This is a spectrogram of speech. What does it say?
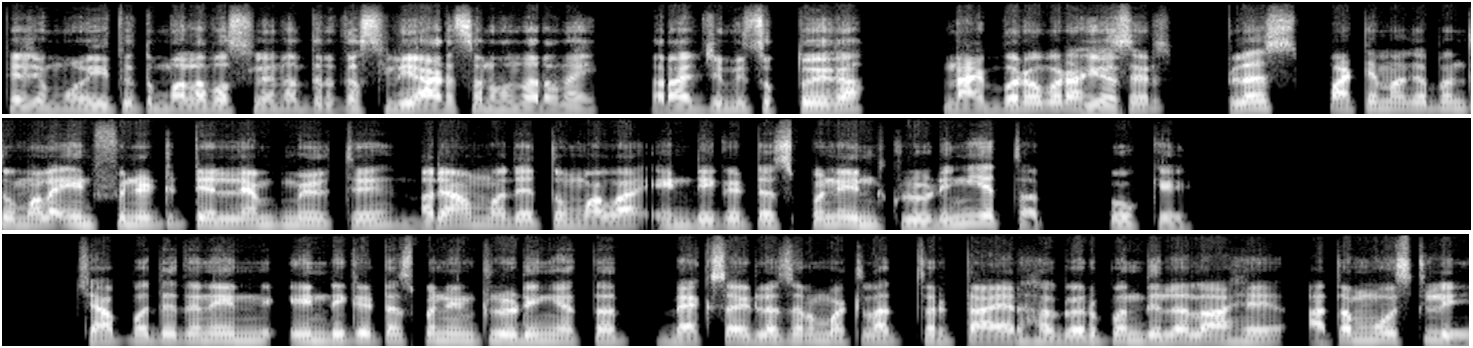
त्याच्यामुळे इथं तुम्हाला बसल्यानंतर कसली अडचण होणार नाही. राज्य मी चुकतोय का? नाही बरोबर आहे. सर प्लस पाठीमागे पण तुम्हाला इन्फिनिटी टेल लॅम्प मिळते. त्यामध्ये तुम्हाला इंडिकेटर्स पण इन्क्लुडिंग येतात. ओके त्या पद्धतीने इंडिकेटर्स पण इन्क्लुडिंग येतात. बॅक साईडला जर म्हटलात तर टायर हगर पण दिलेलं आहे. आता मोस्टली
